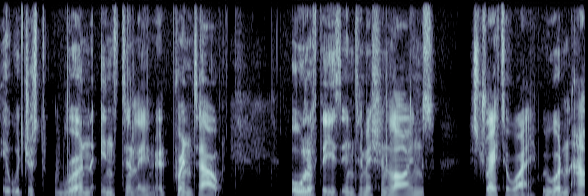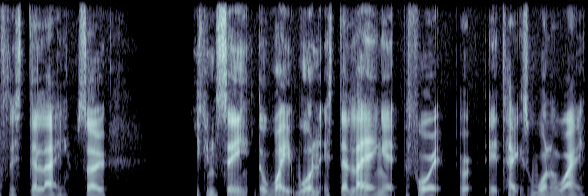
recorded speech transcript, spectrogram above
it would just run instantly and it would print out all of these intermission lines straight away. We wouldn't have this delay. So you can see the wait one is delaying it before it it takes one away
